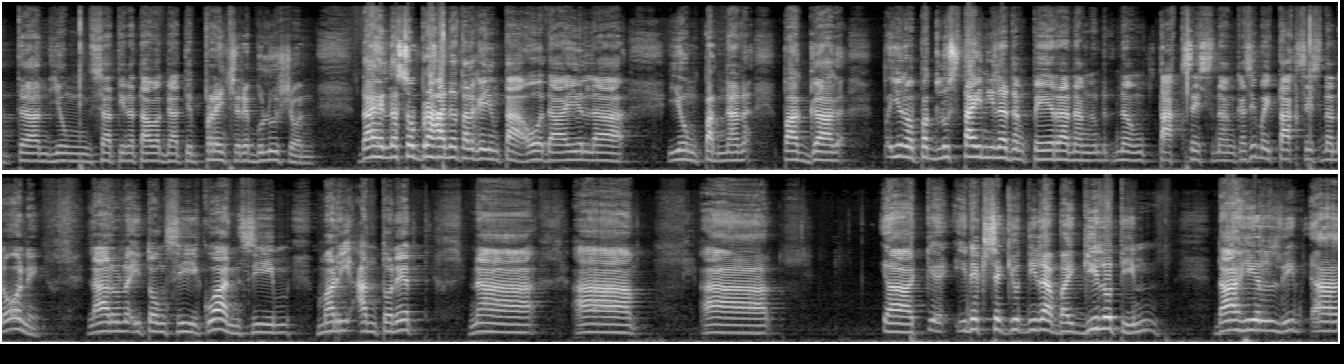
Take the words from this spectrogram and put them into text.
at uh, yung sa tinatawag natin French Revolution dahil nasobrahan na talaga yung tao dahil uh, yung pag pag uh, you know paglustay nila ng pera ng ng taxes ng kasi may taxes na noon eh. Lalo na itong si Juan si Marie Antoinette na uh, uh, uh, inexecute nila by guillotine dahil uh,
